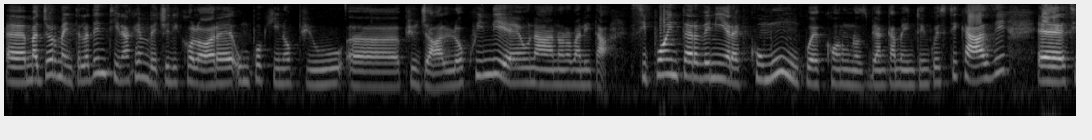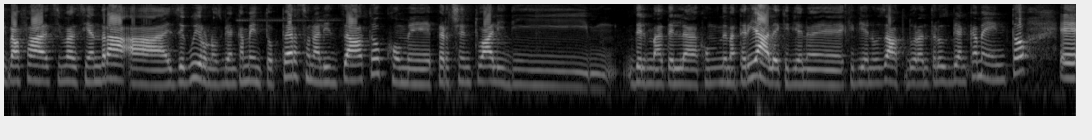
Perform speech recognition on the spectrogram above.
eh, maggiormente la dentina che invece di colore un pochino più, eh, più giallo, quindi è una normalità. Si può intervenire comunque con uno sbiancamento in questi casi, eh, si, va fa- si va- si andrà a eseguire uno sbiancamento personalizzato come percentuali di- del, del- del materiale che viene, che viene usato durante lo sbiancamento e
